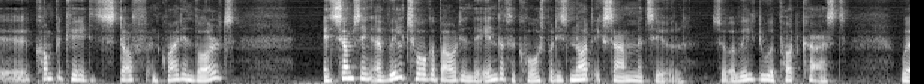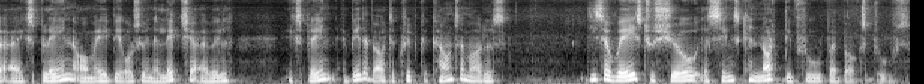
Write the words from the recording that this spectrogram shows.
uh, complicated stuff and quite involved. It's something I will talk about in the end of the course, but it's not exam material. So I will do a podcast where I explain, or maybe also in a lecture, I will explain a bit about the Kripke counter models. These are ways to show that things cannot be proved by box proofs.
